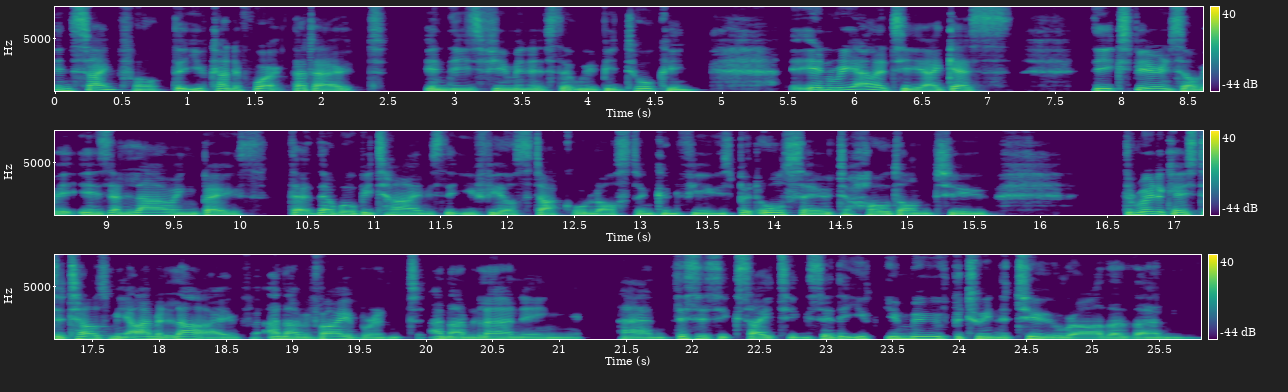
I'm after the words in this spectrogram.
insightful that you've kind of worked that out in these few minutes that we've been talking. In reality, I guess the experience of it is allowing both that there will be times that you feel stuck or lost and confused, but also to hold on to the roller coaster tells me I'm alive and I'm vibrant and I'm learning and this is exciting so that you, you move between the two rather than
